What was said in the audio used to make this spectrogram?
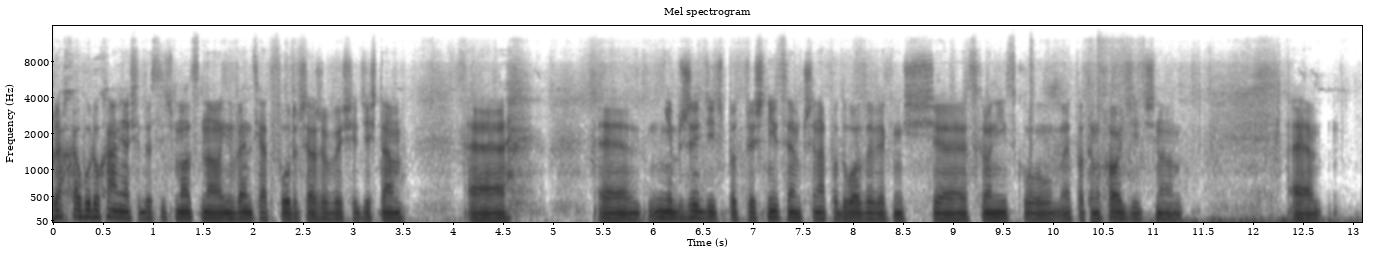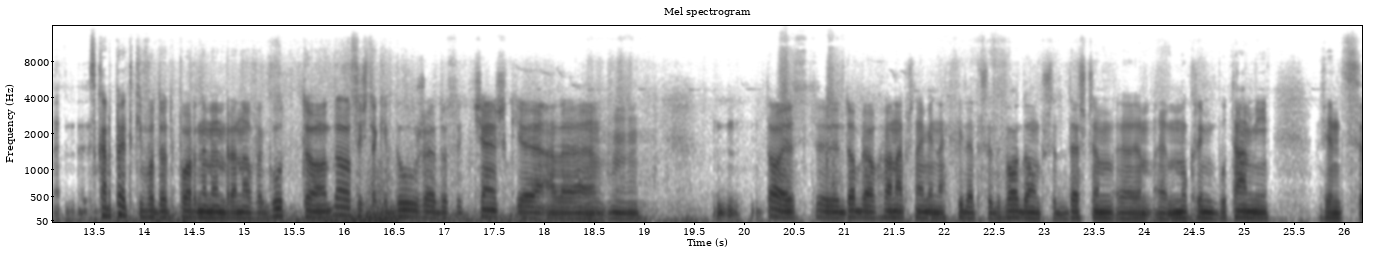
uruchamia się dosyć mocno inwencja twórcza, żeby się gdzieś tam e, e, nie brzydzić pod prysznicem czy na podłodze w jakimś schronisku, potem chodzić. No. Skarpetki wodoodporne, membranowe Gutto, dosyć takie duże, dosyć ciężkie, ale mm, to jest y, dobra ochrona przynajmniej na chwilę przed wodą, przed deszczem, y, y, mokrymi butami, więc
